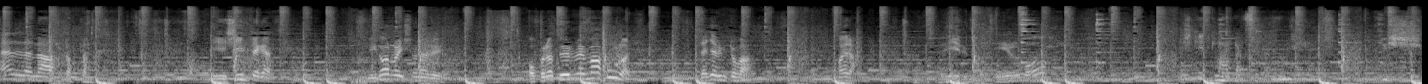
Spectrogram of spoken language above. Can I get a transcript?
ellenállhatatlan. És integet, még arra is van elő. Operatőr meg már fullad, de tovább. Hajrá! Érünk a célba, és kit látnak szívem? Friss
